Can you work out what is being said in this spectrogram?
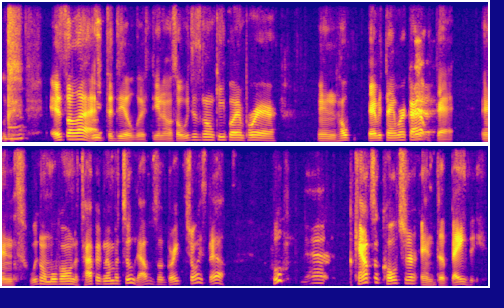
Mm-hmm. it's a lot to deal with, you know. So we're just gonna keep her in prayer and hope everything work out Yeah. with that. And we're gonna move on to topic number two. That was a great choice there. Whew. Yeah. Cancel culture and DaBaby.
